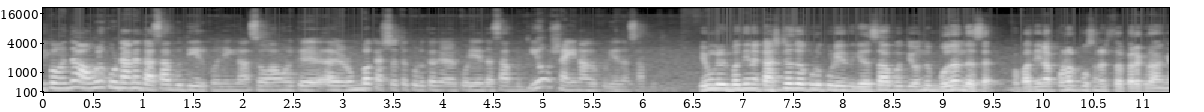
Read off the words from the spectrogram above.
இப்போ வந்து அவங்களுக்கு உண்டான தசா புத்தி இருக்கும் இல்லைங்களா? ஸோ அவங்களுக்கு ரொம்ப கஷ்டத்தை கொடுக்கக்கூடிய தசா புத்தியும் ஷைன் ஆகக்கூடிய தசா புத்தி இவங்களுக்கு பார்த்தீங்கன்னா கஷ்டத்தை கொடுக்கக்கூடியதுக்கு தசாபத்தி வந்து புதன் தசை. இப்போ பார்த்தீங்கன்னா புனர்பூச நட்சத்திரம் பிறக்கிறாங்க.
